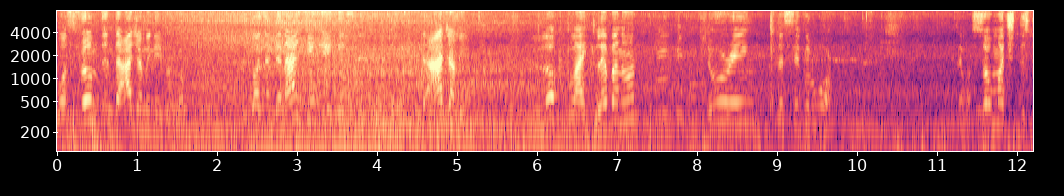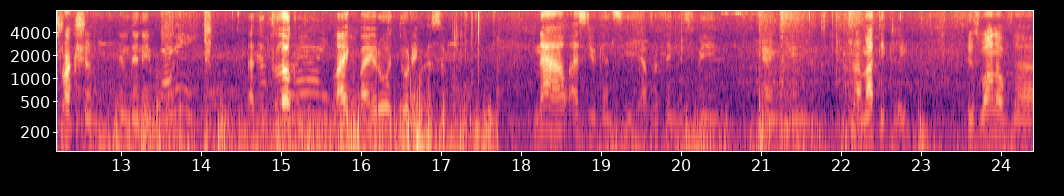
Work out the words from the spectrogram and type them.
was filmed in the Ajami neighborhood because in the 1980s, the Ajami looked like Lebanon during the Civil War. There was so much destruction in the neighborhood that it looked like Beirut during the Civil War. Now, as you can see, everything is being changing dramatically. It is one of the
